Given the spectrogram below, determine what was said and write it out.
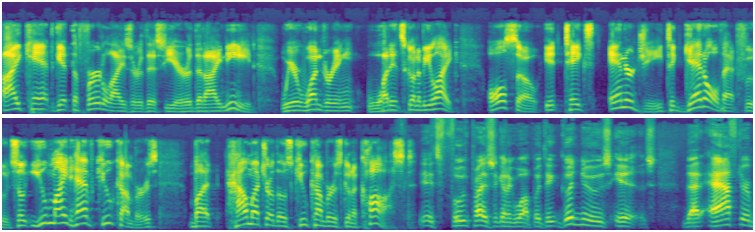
I can't get the fertilizer this year that I need. We're wondering what it's going to be like. Also, it takes energy to get all that food. So you might have cucumbers, but how much are those cucumbers going to cost? it's food prices are going to go up. But the good news is that after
